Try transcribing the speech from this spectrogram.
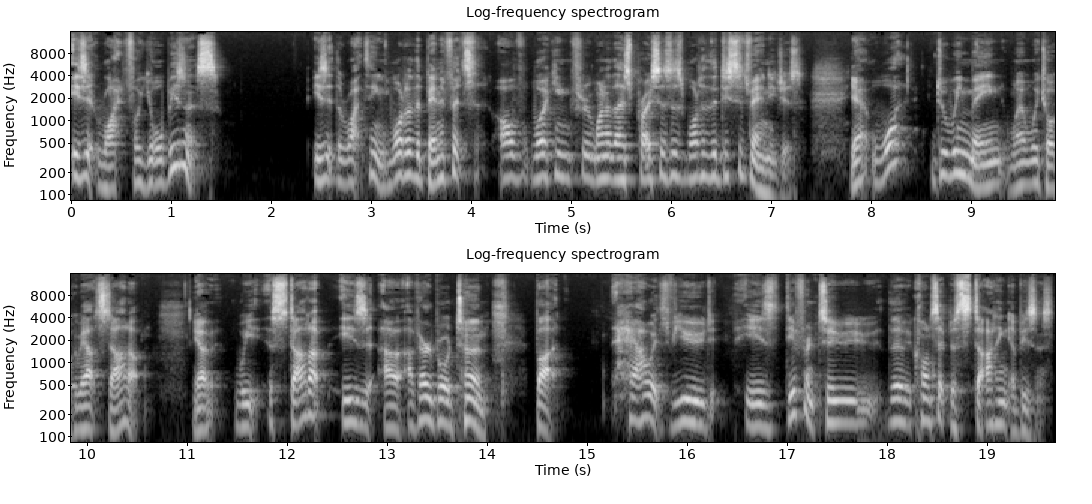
is it right for your business? Is it the right thing? What are the benefits of working through one of those processes? What are the disadvantages? Yeah. What do we mean when we talk about startup? You know, we, startup is a, a very broad term, but how it's viewed is different to the concept of starting a business.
